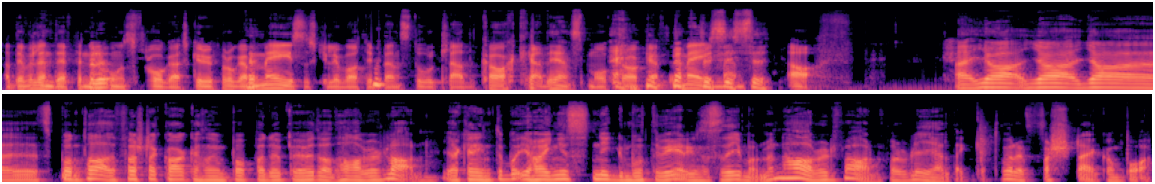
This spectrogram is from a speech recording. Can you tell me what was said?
Ja, det är väl en definitionsfråga. Skulle du fråga mig så skulle det vara typ en stor kladdkaka. Det är en småkaka för mig. Precis. Men, ja. Jag, jag, jag, spontant, första kakan som poppade upp i huvudet var ett havreflarn. Jag, kan inte, jag har ingen snygg motivering som Simon, men havreflarn får det bli helt enkelt. Det var det första jag kom på.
